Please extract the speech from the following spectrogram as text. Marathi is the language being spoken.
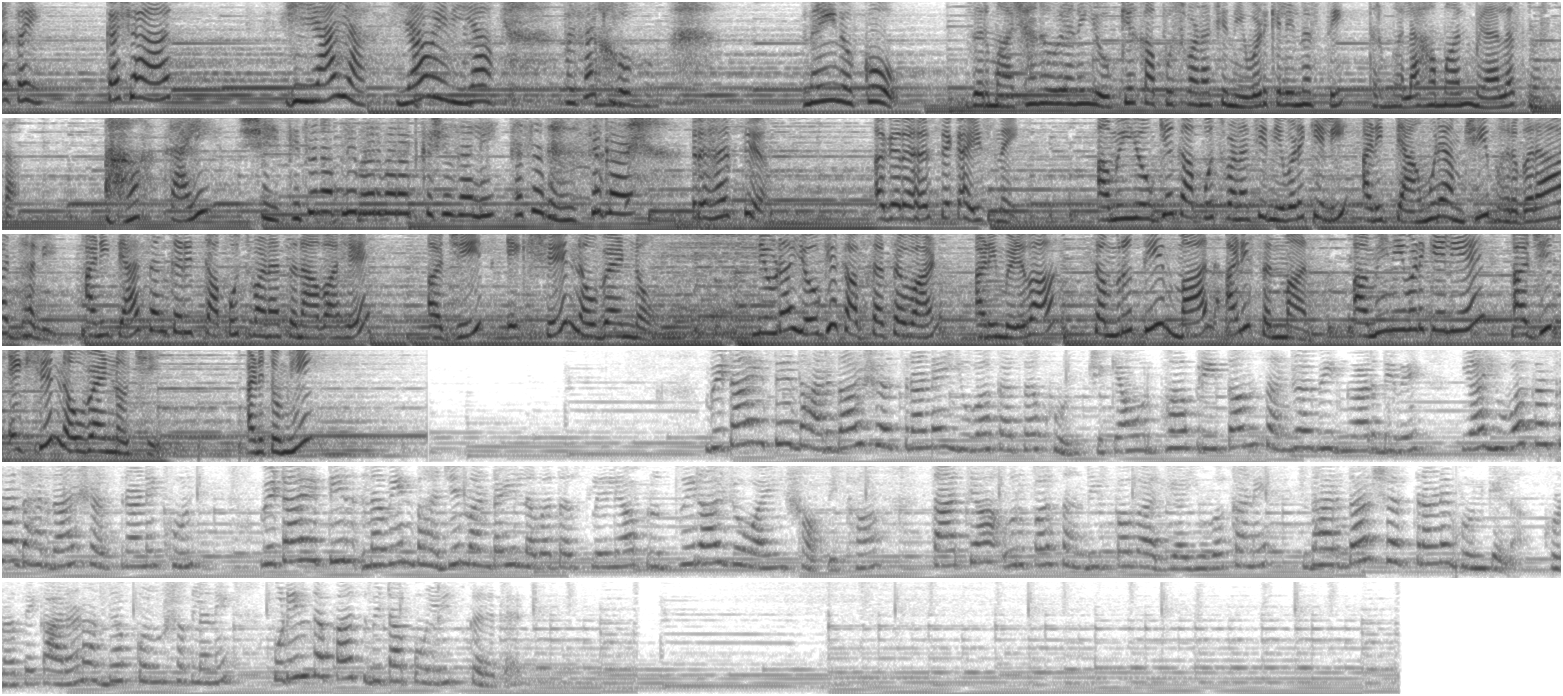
नमस्कार ताई कशा आहात या या. या वहिनी या. बसा. हो हो. नाही नको. जर माझ्या नवऱ्याने योग्य कापूसवाणाची निवड केली नसती तर मला हा मान मिळालाच नसता. ताई शेतीतून आपली भरभराट कशी झाली? त्याचं रहस्य काय? रहस्य? अगं रहस्य काहीच नाही. आम्ही योग्य कापूसवाणाची निवड केली आणि त्यामुळे आमची भरभराट झाली. आणि त्या संकरित कापूसवाणाचं नाव आहे अजित एकशे नव्याण्णव. निवडा योग्य कापसाचं वाण आणि मिळवा समृद्धी मान आणि सन्मान. आम्ही निवड केली आहे अजित एकशे नव्याण्णव ची आणि तुम्ही? विटा येथे धारदार शस्त्राने युवकाचा खून. चिक्या उर्फ प्रीतम संजय भिंगार दिवे या युवकाचा धारदार शस्त्राने खून. विटा येथील नवीन भाजी मंडई लगत असलेल्या पृथ्वीराज वाईन शॉप इथं तात्या उर्फ संदीप पवार या युवकाने धारदार शस्त्राने खून केला. खुणाचे कारण अद्याप कळू शकलं नाही. पुढील तपास विटा पोलीस करत आहेत.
